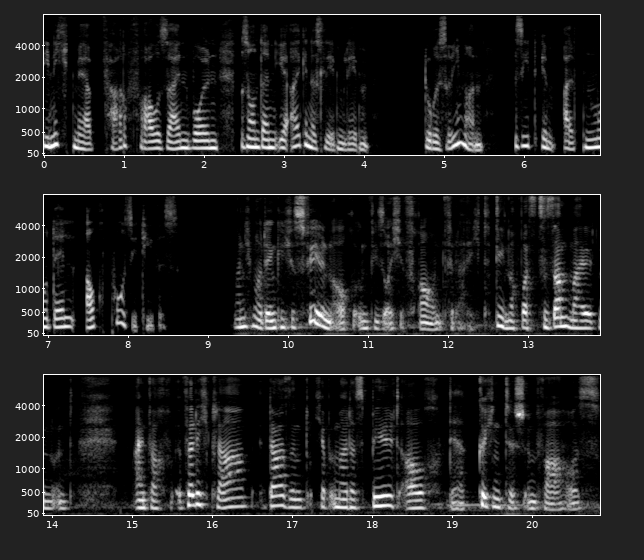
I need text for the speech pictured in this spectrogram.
die nicht mehr Pfarrfrau sein wollen, sondern ihr eigenes Leben leben. Doris Riemann sieht im alten Modell auch Positives. Manchmal denke ich, es fehlen auch irgendwie solche Frauen vielleicht, die noch was zusammenhalten und einfach völlig klar da sind. Ich habe immer das Bild auch der Küchentisch im Pfarrhaus,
